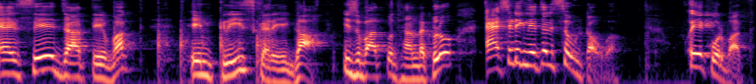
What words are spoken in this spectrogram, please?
ऐसे जाते वक्त इंक्रीज करेगा। इस बात को ध्यान रख लो। एसिडिक नेचर इससे उल्टा होगा। एक और बात।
